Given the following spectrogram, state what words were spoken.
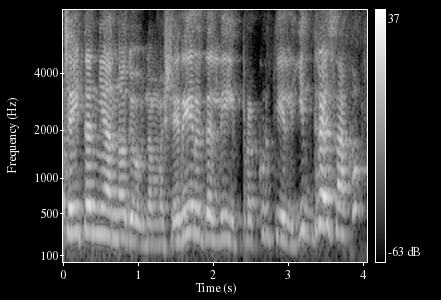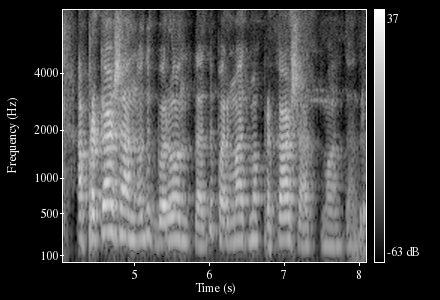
ಚೈತನ್ಯ ಅನ್ನೋದು ನಮ್ಮ ಶರೀರದಲ್ಲಿ ಪ್ರಕೃತಿಯಲ್ಲಿ ಇದ್ರೆ ಸಾಕು, ಆ ಪ್ರಕಾಶ ಅನ್ನೋದು ಬರೋ ಪರಮಾತ್ಮ ಪ್ರಕಾಶಾತ್ಮ ಅಂತಂದ್ರು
